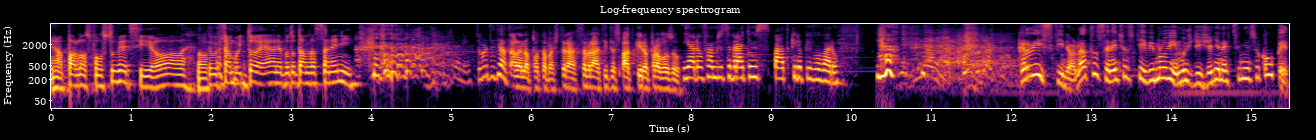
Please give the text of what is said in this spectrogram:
napadlo spoustu věcí, jo, ale No. to už tam buď to je, nebo to tam zase není. Co budete dělat, Aleno, potom, až teda se vrátíte zpátky do provozu? Já doufám, že se vrátím zpátky do pivovaru. Kristýno, na co se nejčastěji vymluví muž, když ženě nechce něco koupit?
